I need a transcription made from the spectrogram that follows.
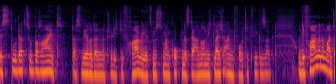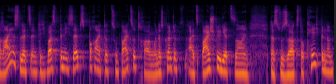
Bist du dazu bereit? Das wäre dann natürlich die Frage. Jetzt müsste man gucken, dass der andere nicht gleich antwortet, wie gesagt. Und die Frage Nummer drei ist letztendlich, was bin ich selbst bereit dazu beizutragen? Und das könnte als Beispiel jetzt sein, dass du sagst, okay, ich bin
